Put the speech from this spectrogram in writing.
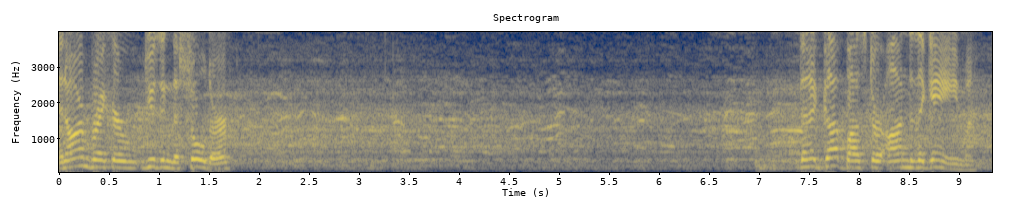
An arm breaker using the shoulder. Then a gutbuster onto the game.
